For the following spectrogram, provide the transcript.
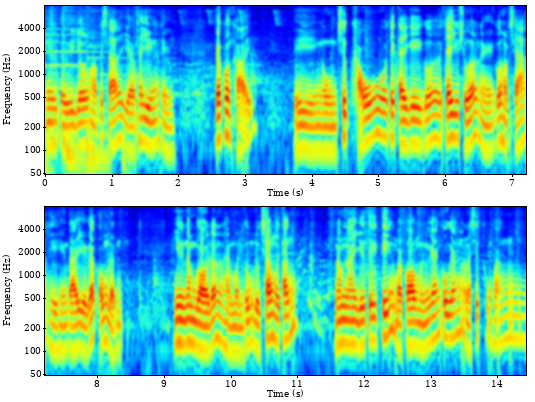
Như từ vô hợp tác xã giờ Thái Duyên thì rất phấn khởi. Thì nguồn xuất khẩu trái cây của trái vú sữa này của hợp xã thì hiện tại giờ rất ổn định như năm rồi đó là mình cũng được 60 tấn năm nay dự kiến bà con mình gắng cố gắng là sức cũng khoảng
